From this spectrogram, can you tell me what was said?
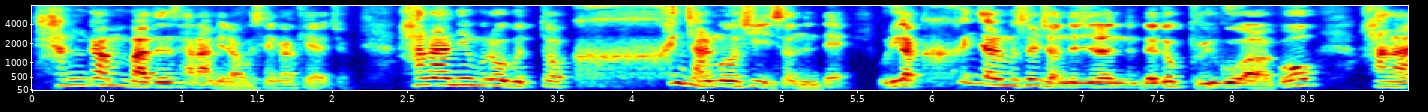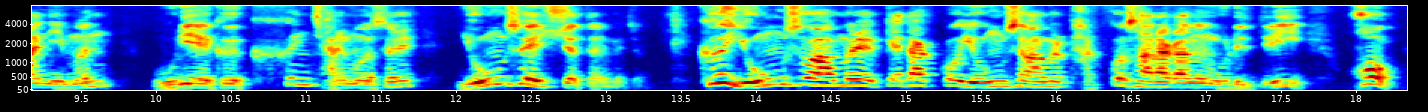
탕감받은 사람이라고 생각해야죠. 하나님으로부터 큰 잘못이 있었는데 우리가 큰 잘못을 저질렀는데도 불구하고 하나님은 우리의 그 큰 잘못을 용서해 주셨다는 거죠. 그 용서함을 깨닫고 용서함을 받고 살아가는 우리들이 혹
